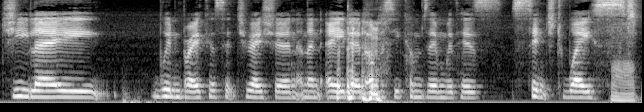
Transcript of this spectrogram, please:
gilet windbreaker situation, and then Aidan obviously comes in with his cinched waist.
